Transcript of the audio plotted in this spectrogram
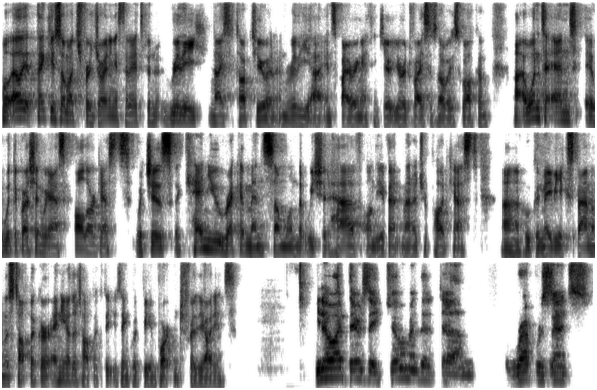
Well, Elliott, thank you so much for joining us today. It's been really nice to talk to you and, and really uh, inspiring. I think your, your advice is always welcome. Uh, I wanted to end uh, with the question we ask all our guests, which is Can you recommend someone that we should have on the Event Manager podcast uh, who can maybe expand on this topic or any other topic that you think would be important for the audience? You know what? There's a gentleman that um, represents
